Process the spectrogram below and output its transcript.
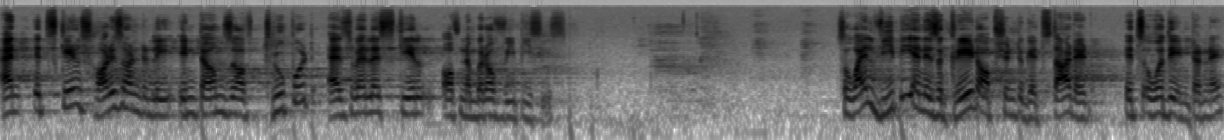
And it scales horizontally in terms of throughput as well as scale of number of VPCs. So while VPN is a great option to get started, it's over the internet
